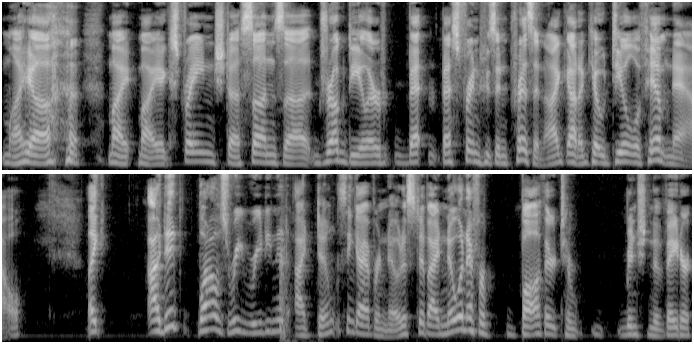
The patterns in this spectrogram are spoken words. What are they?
My uh my my estranged uh, son's uh drug dealer be- best friend who's in prison i gotta go deal with him now i did while i was rereading it i don't think i ever noticed it but no one ever bothered to mention to vader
